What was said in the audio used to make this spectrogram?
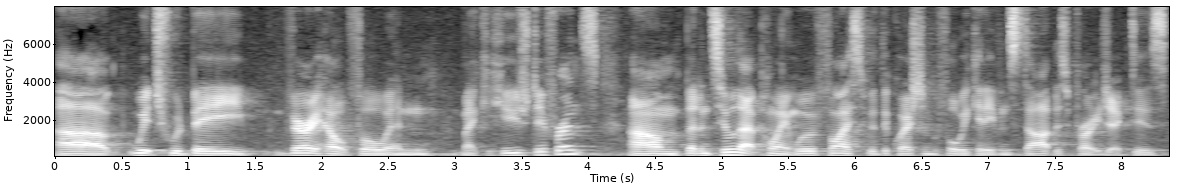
Uh, which would be very helpful and make a huge difference. Um, but until that point, we were faced with the question before we could even start this project is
